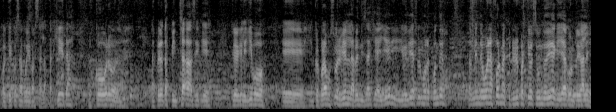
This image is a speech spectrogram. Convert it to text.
cualquier cosa puede pasar. Las tarjetas, los cobros, las, pelotas pinchadas, así que creo que el equipo eh, incorporamos súper bien el aprendizaje de ayer y hoy día fuimos a responder también de buena forma este primer partido del segundo día que ya con rivales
